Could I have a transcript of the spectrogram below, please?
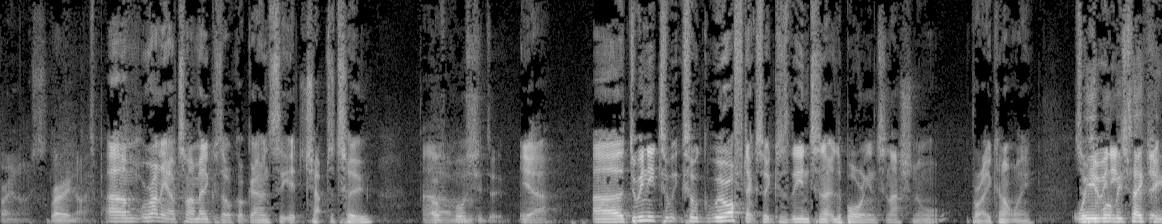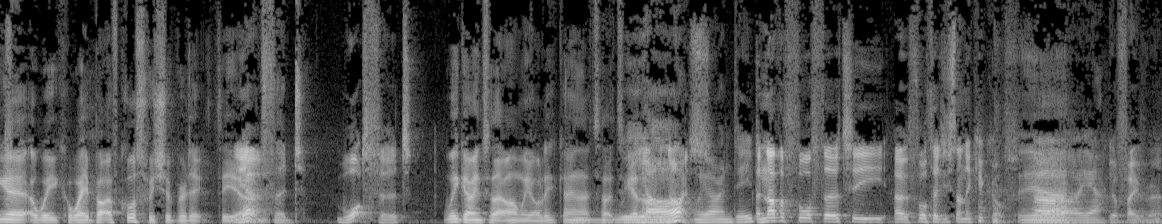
very nice. Very nice. Um, we're running out of time, because I've got to go and see it, chapter two. of course you do. Yeah. Uh, do we need to? So we're off next week because of the internet, the boring international break, aren't we? So we do will be taking predict- a, a week away, but of course we should predict the. Yeah. Um, Watford. Watford. we're going to that, aren't we, Ollie? Going that, to that We together. are. nice. We are indeed. Another four thirty. Oh, 4.30 Sunday kickoff. Yeah. Oh yeah. Your favourite.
